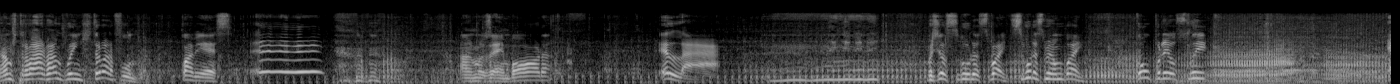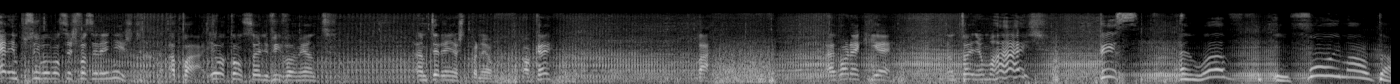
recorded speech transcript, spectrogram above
Vamos travar, vamos lindos, travar a fundo. Com a ABS. Vamos é embora. É lá. Mas ele segura-se bem, segura-se mesmo bem. Com o pneu slick. Era impossível vocês fazerem isto. Ah pá, eu aconselho vivamente a meterem este pneu, ok? Vá, agora é que é. Não tenham mais. Peace and love. E fui, malta.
